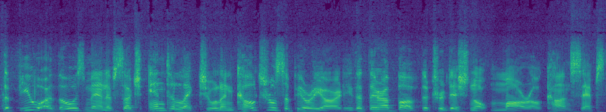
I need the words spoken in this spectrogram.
The few are those men of such intellectual and cultural superiority that they're above the traditional moral concepts.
